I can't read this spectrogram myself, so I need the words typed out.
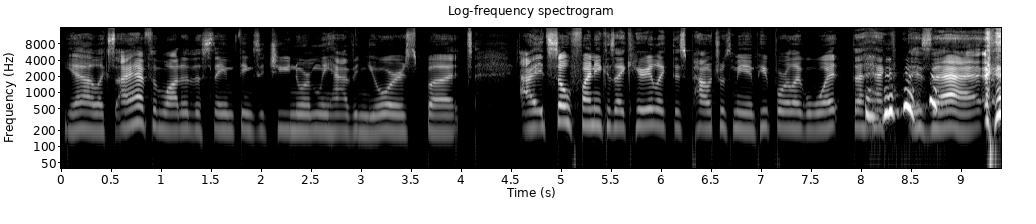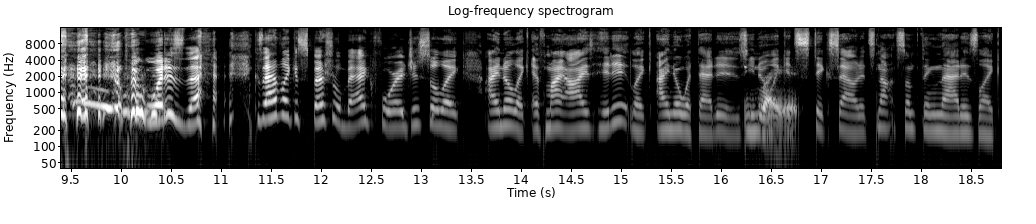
Yeah, like I have a lot of the same things that you normally have in yours, but I, it's so funny because I carry like this pouch with me, and people are like, "What the heck is that? like, what is that?" Because I have like a special bag for it, just so like I know like if my eyes hit it, like I know what that is. You know, right. like it sticks out. It's not something that is like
